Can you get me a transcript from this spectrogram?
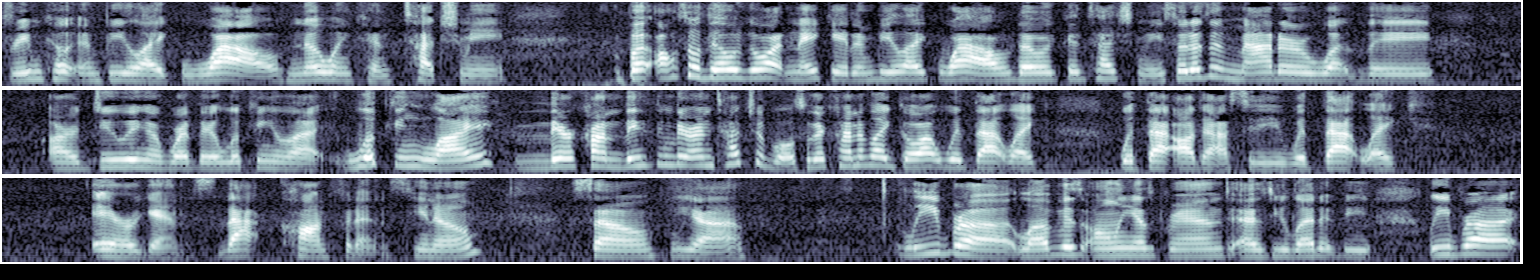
dream coat and be like, wow, no one can touch me. But also they would go out naked and be like, wow, no one can touch me. So it doesn't matter what they are doing or what they're looking like looking like, they're kind of, they think they're untouchable. So they're kind of like go out with that like with that audacity, with that like arrogance, that confidence, you know? So, yeah. Libra, love is only as grand as you let it be. Libra,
